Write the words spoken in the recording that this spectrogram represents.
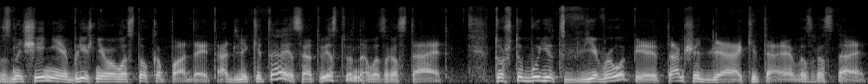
значение Ближнего Востока падает, а для Китая, соответственно, возрастает. То, что будет в Европе, также для Китая возрастает.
